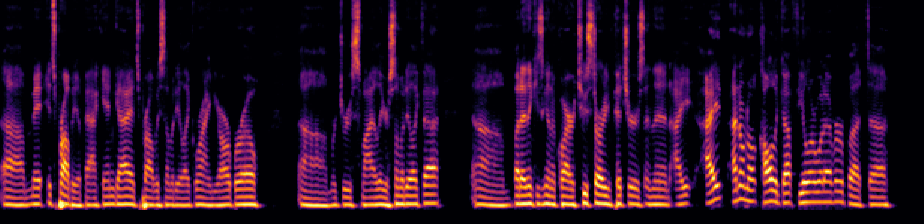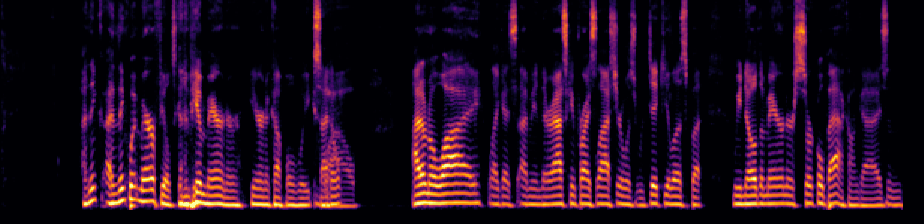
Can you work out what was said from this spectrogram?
Um, it, it's probably a back end guy. It's probably somebody like Ryan Yarbrough um, or Drew Smyly or somebody like that. Um, but I think he's going to acquire two starting pitchers, and then I I I don't know, call it a gut feel or whatever, but uh, I think I think Whit Merrifield's going to be a Mariner here in a couple of weeks. Wow. I don't I don't know why. Like I I mean, their asking price last year was ridiculous, but we know the Mariners circle back on guys, and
